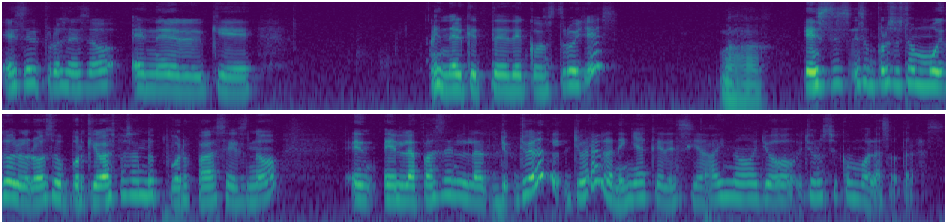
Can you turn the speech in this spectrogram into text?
es el proceso en el que... En el que te deconstruyes Ajá. es, es, es un proceso muy doloroso porque vas pasando por fases, ¿no? En, en la fase en la... Yo, yo era, yo era la niña que decía, ay, no, yo, yo no soy como las otras.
